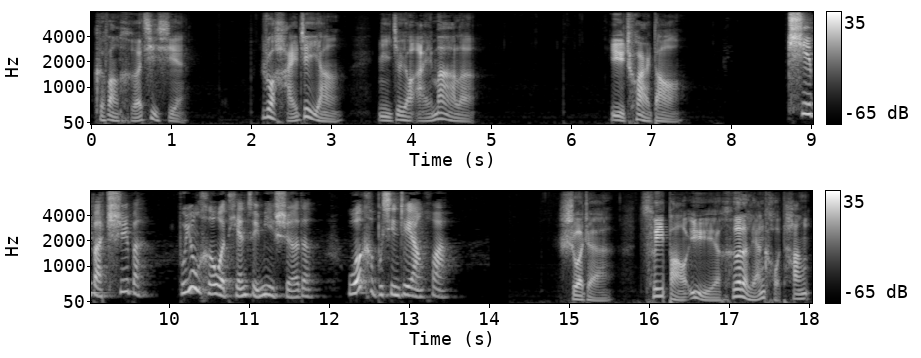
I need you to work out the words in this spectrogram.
可放和气些。若还这样，你就要挨骂了。”玉钏道：“吃吧，吃吧，不用和我甜嘴蜜舌的，我可不信这样话。”说着，催宝玉喝了两口汤。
